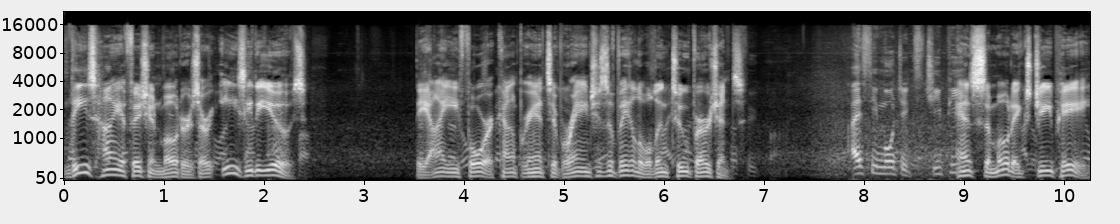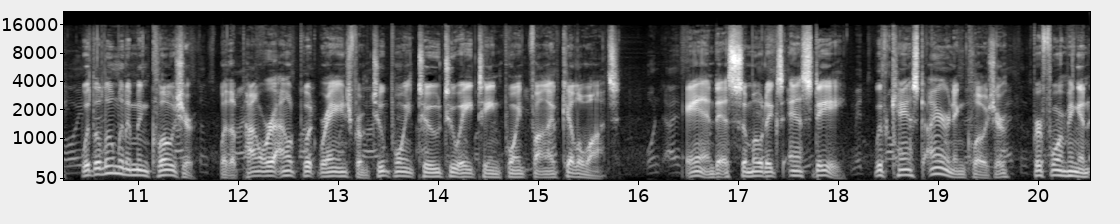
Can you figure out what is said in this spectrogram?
These high-efficient motors are easy to use. The IE4 comprehensive range is available in two versions. as SIMOTICS GP with aluminum enclosure with a power output range from 2.2 to 18.5 kilowatts, and as SIMOTICS SD with cast iron enclosure performing an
